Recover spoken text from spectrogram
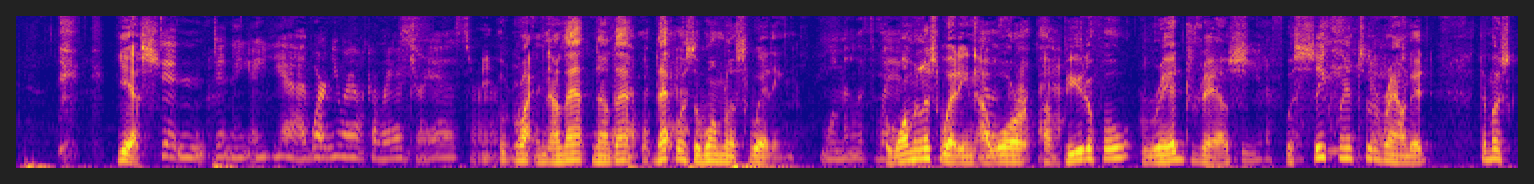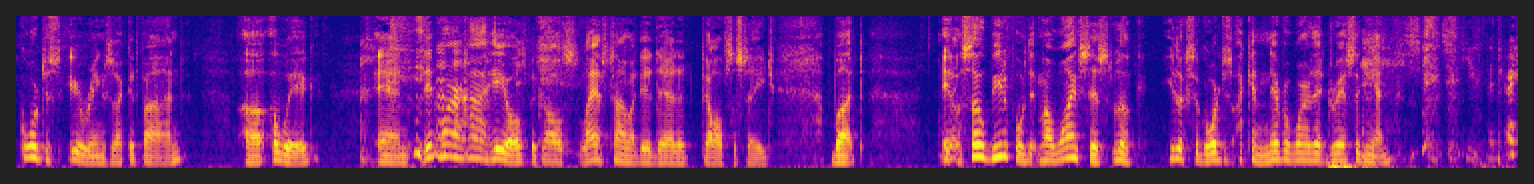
Yes. Didn't didn't he? Yeah, weren't you wearing like a red dress or Right now that now that that that? was the womanless wedding. womanless A wedding? womanless wedding. Tell I wore a beautiful red dress Beautiful. with sequins around it, the most gorgeous earrings I could find, uh, a wig, and didn't wear high heels because last time I did that it fell off the stage. But it was so beautiful that my wife says, "Look, you look so gorgeous. I can never wear that dress again." Did you keep the dress?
